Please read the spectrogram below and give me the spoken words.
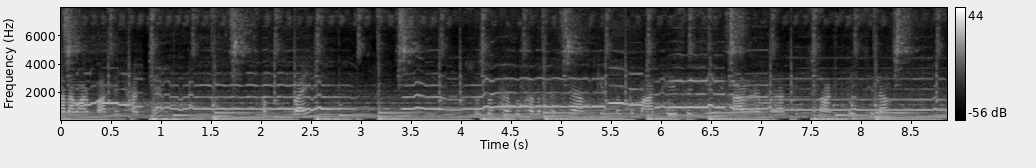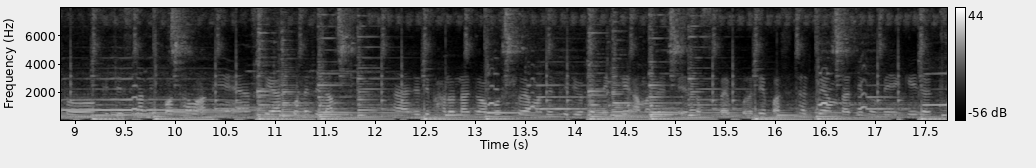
আর আমার পাশে থাকবে সবাই। সুস্থ থাকবে ভালো থাকবে আমি কিন্তু একটু মাঠে এসেছি, আর আমরা কিছু শাক তুলছিলাম তো কিছু ইসলামিক কথাও আমি শেয়ার করে দিলাম। যদি ভালো লাগে অবশ্যই আমাদের ভিডিওটা দেখে আমাদেরকে সাবস্ক্রাইব করে দিয়ে পাশে থাকবে। আমরা যেভাবে এগিয়ে যাচ্ছি,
